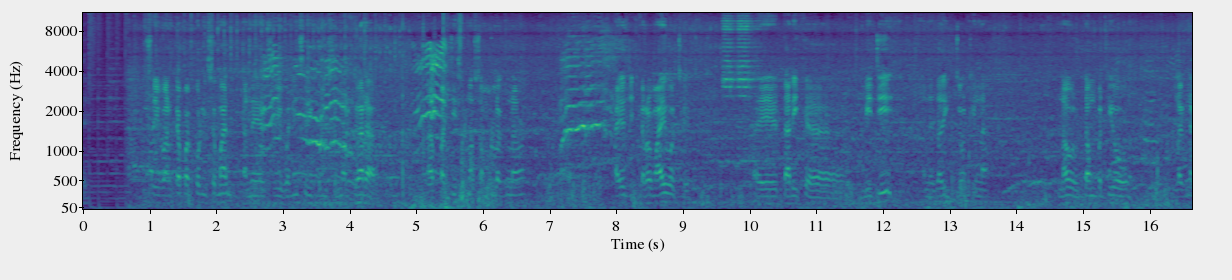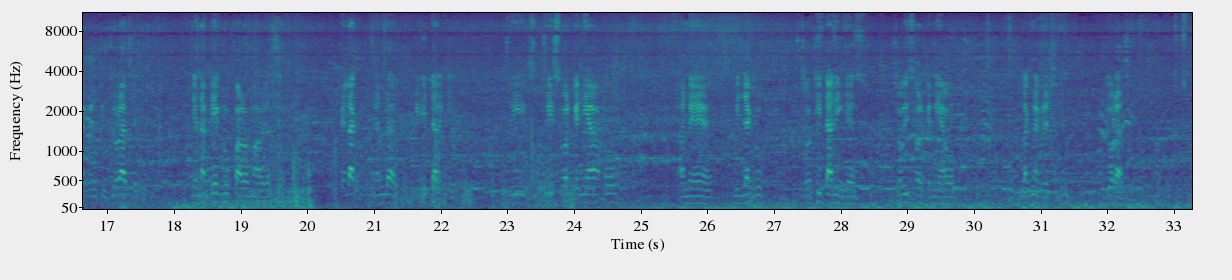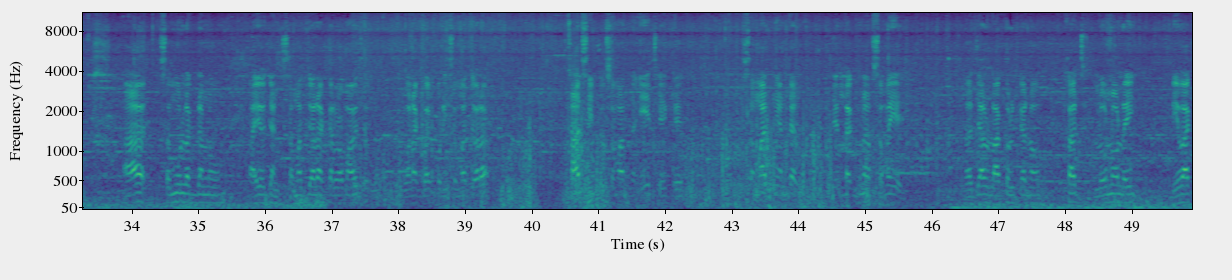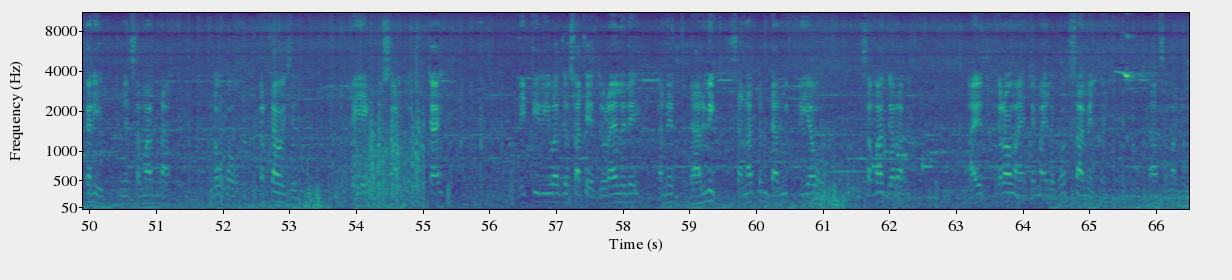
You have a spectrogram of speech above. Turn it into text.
શ્રી વાણકાપા કોળી સમાજ અને શ્રી વડીશ્રી કોળી સમાજ દ્વારા આ પચીસમાં સમલગ્ન આયોજિત કરવામાં આવ્યો છે. એ તારીખ બીજી અને તારીખ ચોથીના નવ દંપતીઓ લગ્ન ગ્રંથિ જોડાશે, જેના બે ગ્રુપ પાડવામાં આવેલા છે. પહેલા ગ્રુપની અંદર બીજી તારીખે ત્રીસ ત્રીસ વર્ષ કન્યાઓ અને બીજા ગ્રુપ ચોથી તારીખે ચોવીસ કન્યાઓ લગ્ન ગ્રંથિ જોડાશે આ સમૂહ લગ્નનું આયોજન સમાજ દ્વારા કરવામાં આવે છે. વણાકબાગ કોળી સમાજ દ્વારા. ખાસ હેતુ સમાજનો એ છે કે સમાજની અંદર જે લગ્ન સમયે હજારો લાખો રૂપિયાનો ખર્ચ લોનો લઈ દેવા કરી અને સમાજના લોકો કરતા હોય છે, તે એક ઓછું થાય. રીતિ રિવાજો સાથે જોડાયેલા રહી અને ધાર્મિક સનાતન ધાર્મિક ક્રિયાઓ સમાજ દ્વારા આયોજિત કરવામાં આવે તેમાં એ લોકો સામેલ થાય. આ સમાજનો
